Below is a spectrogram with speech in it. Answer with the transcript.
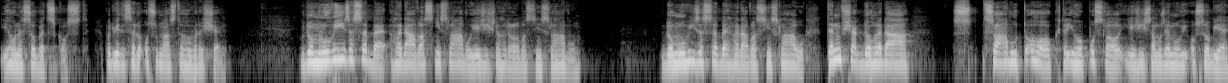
jeho nesobeckost. Podívejte se do 18. verše. Kdo mluví za sebe, hledá vlastní slávu. Ježíš nehledal vlastní slávu. Kdo mluví za sebe, hledá vlastní slávu. Ten však dohledá slávu toho, který ho poslal, Ježíš samozřejmě mluví o sobě,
